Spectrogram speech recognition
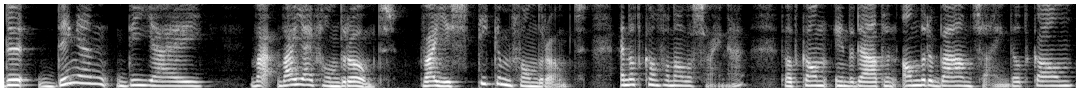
de dingen die jij, waar, waar jij van droomt, waar je stiekem van droomt. En dat kan van alles zijn. Hè? Dat kan inderdaad een andere baan zijn. Dat kan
